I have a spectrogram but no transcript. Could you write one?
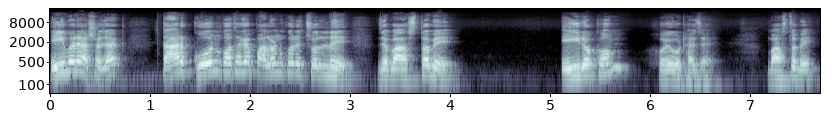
এইবারে আসা যাক, তার কোন কথাকে পালন করে চললে যে বাস্তবে এই রকম হয়ে ওঠা যায়। বাস্তবে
